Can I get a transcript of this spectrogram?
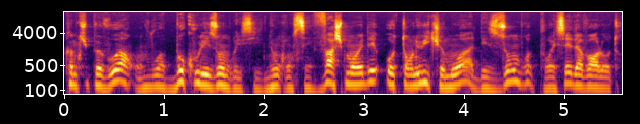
Comme tu peux voir, on voit beaucoup les ombres ici, donc on s'est vachement aidé, autant lui que moi, des ombres pour essayer d'avoir l'autre.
